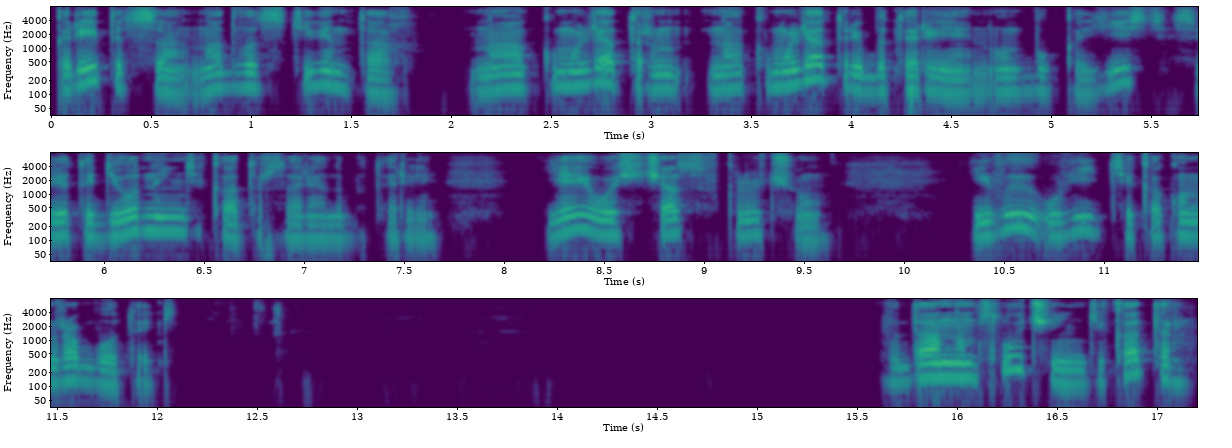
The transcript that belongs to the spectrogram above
Крепится на 20 винтах. На, аккумулятор, на аккумуляторе батареи ноутбука есть светодиодный индикатор заряда батареи. Я его сейчас включу. И вы увидите, как он работает. В данном случае индикатор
